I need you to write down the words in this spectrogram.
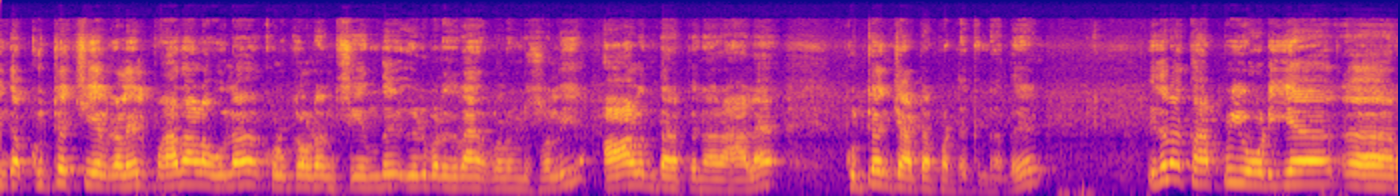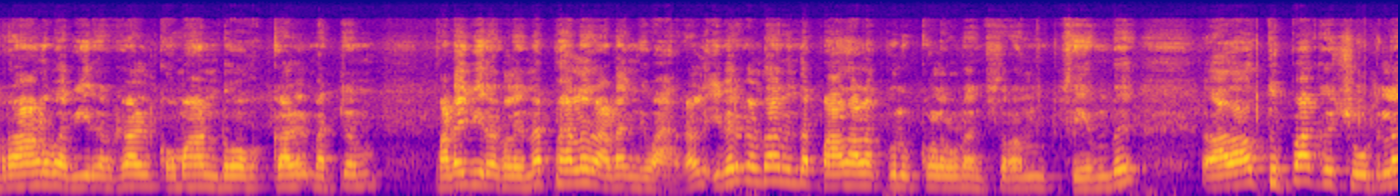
இந்த குற்றச்செயல்களில் பாதாள உலக குழுக்களுடன் சேர்ந்து ஈடுபடுகிறார்கள் என்று சொல்லி ஆளும் தரப்பினரால் குற்றம் சாட்டப்பட்டிருக்கின்றது இதில் தப்பியோடிய இராணுவ வீரர்கள் கொமாண்டோக்கள் மற்றும் படை வீரர்கள் என பலர் அடங்குவார்கள். இவர்கள் தான் இந்த பாதாள குழுக்களுடன் சிறந் சேர்ந்து அதாவது துப்பாக்கி சூட்டில்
